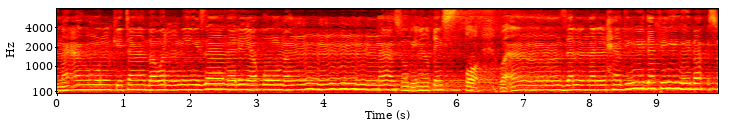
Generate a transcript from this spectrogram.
معهم الكتاب والميزان ليقوم الناس بالقسط وأنزلنا الحديد فيه بأس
